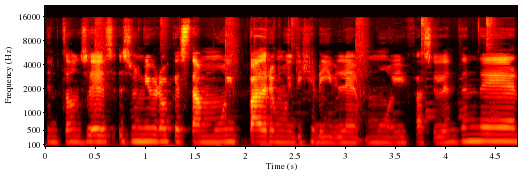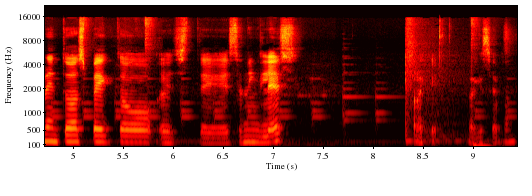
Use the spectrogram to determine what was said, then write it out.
Entonces es un libro que está muy padre, muy digerible, muy fácil de entender en todo aspecto. Este, está en inglés. Para que para que sepan.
